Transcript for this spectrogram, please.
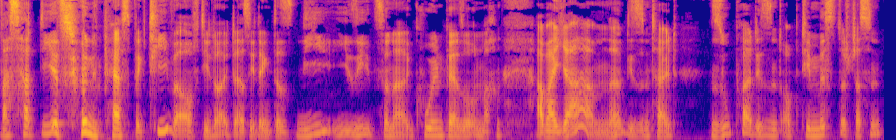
was hat die jetzt für eine Perspektive auf die Leute, dass sie denkt, dass die sie zu einer coolen Person machen. Aber ja, ne, die sind halt super, die sind optimistisch, das sind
